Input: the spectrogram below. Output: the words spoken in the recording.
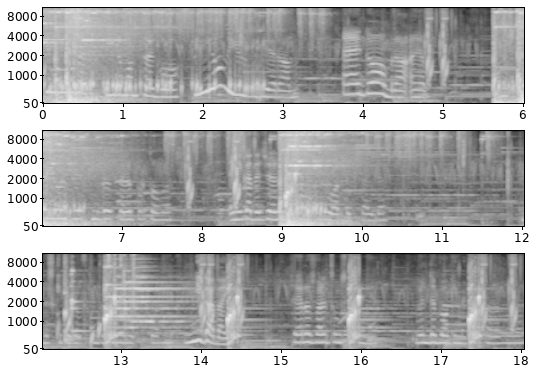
Gdzie mam monetki, mam tego. Biliony już zbieram. Ej, dobra, a ja... Myślę że już mogę teleportować. Ej, nie gadać, że już Wordy przejdę. Bez kitowego. Nie gadaj. To ja rozwalę tą skrzynię. Będę bogiem, jak to rozwalę.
